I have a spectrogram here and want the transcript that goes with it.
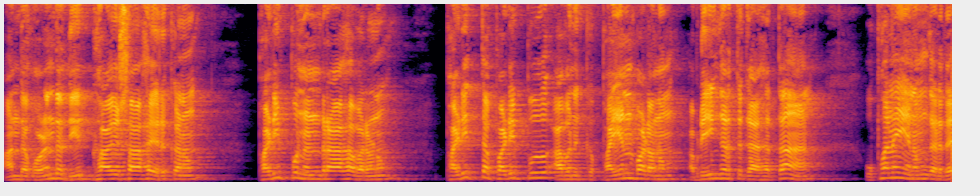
அந்த குழந்தை தீர்க்காயுஷாக இருக்கணும். படிப்பு நன்றாக வரணும். படித்த படிப்பு அவனுக்கு பயன்படணும் அப்படிங்கிறதுக்காகத்தான் உபநயனம்ங்கிறத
